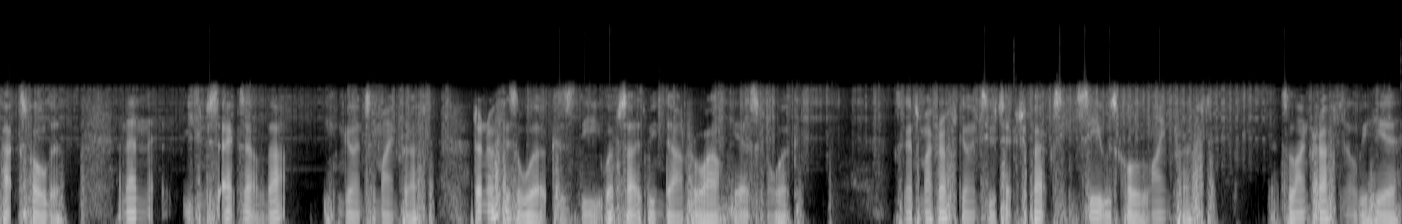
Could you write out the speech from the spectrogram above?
packs folder. And then you can just X out of that. You can go into Minecraft. I don't know if this will work because the website has been down for a while. Yeah, it's going to work. So go to Minecraft, go into texture packs, you can see it was called Linecraft. Go to Linecraft and it'll be here,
